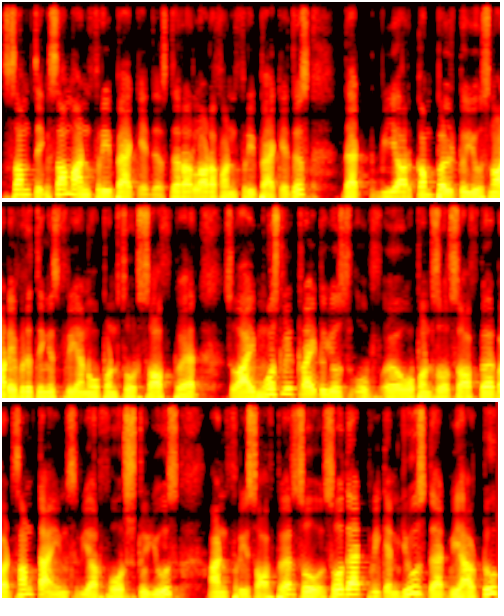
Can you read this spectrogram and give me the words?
something some unfree packages. There are a lot of unfree packages that we are compelled to use. Not everything is free and open source software. So i mostly try to use uh, open source software but sometimes we are forced to use unfree software. So so that we can use that we have to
